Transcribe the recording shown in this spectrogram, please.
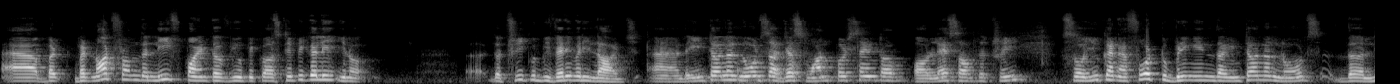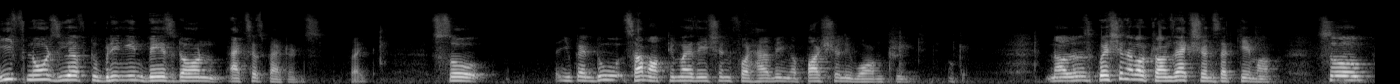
uh, but, but not from the leaf point of view because typically, you know, uh, the tree could be very, very large and the internal nodes are just 1% of or less of the tree. So you can afford to bring in the internal nodes. The leaf nodes you have to bring in based on access patterns, right? So you can do some optimization for having a partially warm tree. Okay. Now there was a question about transactions that came up. So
